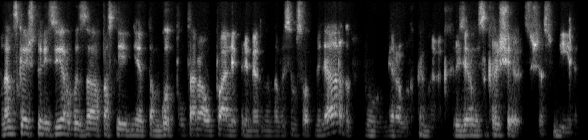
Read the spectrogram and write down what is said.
Надо сказать, что резервы за последние там, год-полтора упали примерно на 800 миллиардов в мировых экономиках. Резервы сокращаются сейчас в мире.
